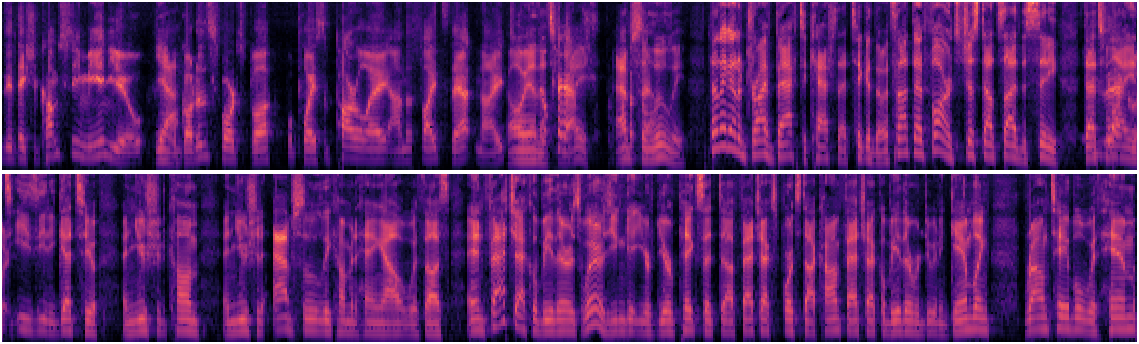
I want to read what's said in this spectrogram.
They should come see me and you. Yeah. We'll go to the sports book. We'll place a parlay on the fights that night. Oh yeah, that's right. Absolutely. Then I got to drive back to cash that ticket though. It's not that far. It's just outside the city. That's exactly. why it's easy to get to. And you should come. And you should absolutely come and hang out with us. And Fat Jack will be there as well. You can get your, your picks at uh, fatjacksports.com. Fat Jack will be there. We're doing a gambling roundtable with him,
